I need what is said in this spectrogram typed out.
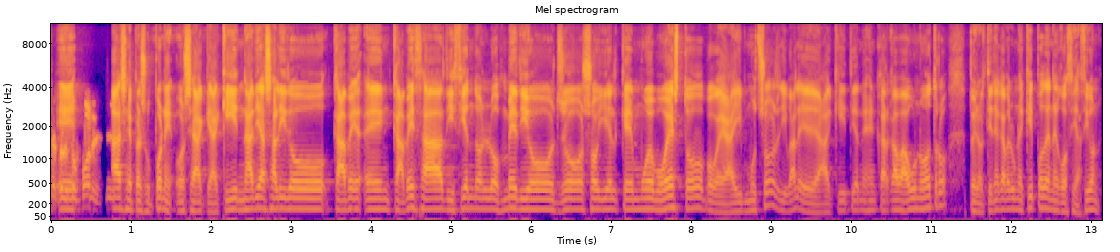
Se presupone, sí. ah, se presupone. O sea que aquí nadie ha salido cabe- en cabeza diciendo en los medios yo soy el que muevo esto, porque hay muchos y vale, aquí tienes encargado a uno u otro, pero tiene que haber un equipo de negociación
